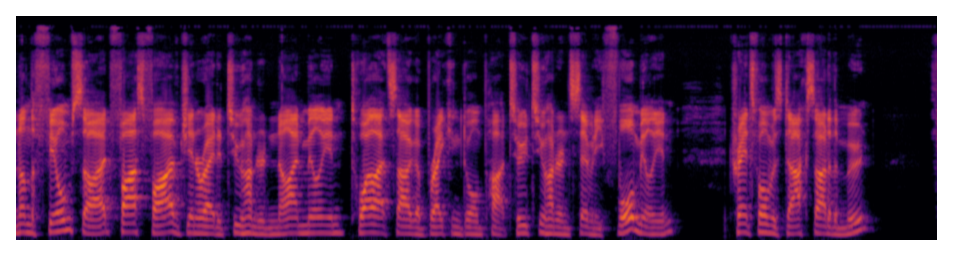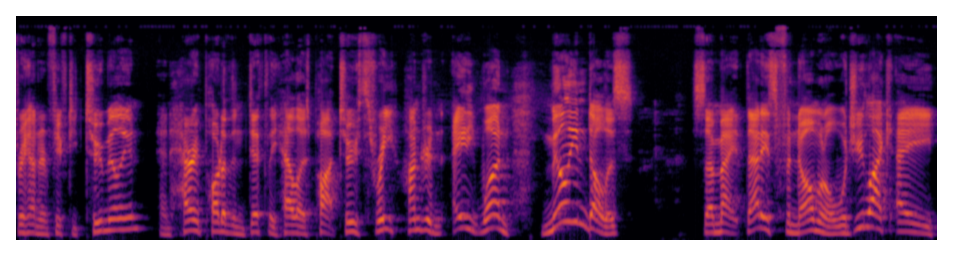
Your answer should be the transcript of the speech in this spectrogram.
And on the film side, Fast Five generated 209 million. Twilight Saga Breaking Dawn Part 2, 274 million. Transformers Dark Side of the Moon, 352 million. And Harry Potter and Deathly Hallows Part 2, 381 million dollars. So, mate, that is phenomenal. Would you like a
